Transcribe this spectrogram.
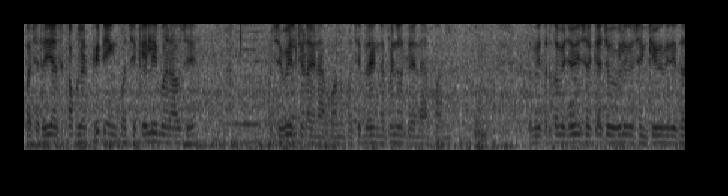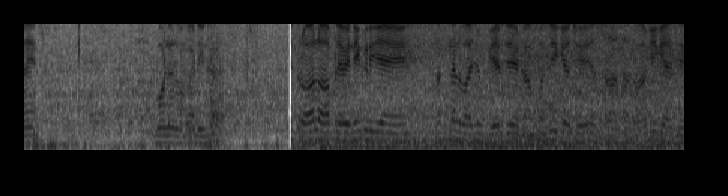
પછી થઈ જશે કપલેટ ફિટિંગ, પછી કેલિબર આવશે, પછી વ્હીલ ચડાવી નાખવાનું, પછી બ્રેકને પેનલ કરી નાખવાનું. તો મિત્રો તમે જોઈ શક્યા છો વ્હીલ રેસિંગ કેવી રીતે થાય બોલેરો ગાડીના. મિત્રો હાલો, આપણે હવે નીકળીએ રત્નાલ બાજુ, ઘેર જે કામ પતી ગયો છે, સાડા સાત વાગી ગયા છે.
